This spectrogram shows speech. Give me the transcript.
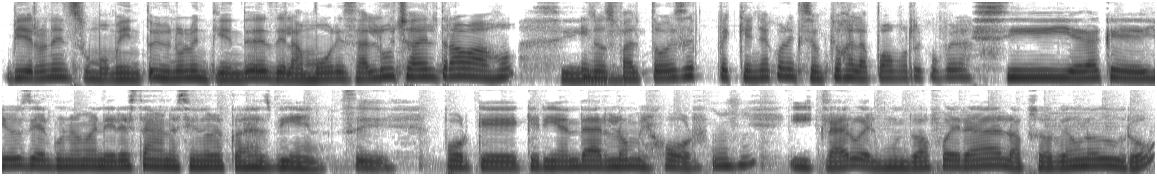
vieron en su momento y uno lo entiende desde el amor, esa lucha del trabajo y nos faltó esa pequeña conexión que ojalá podamos recuperar. Sí, era que ellos de alguna manera estaban haciendo las cosas bien. Sí. Porque querían dar lo mejor. Y claro, el mundo afuera lo absorbe a uno duro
